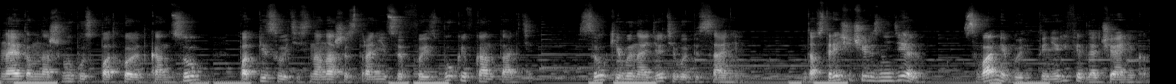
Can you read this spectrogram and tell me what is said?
На этом наш выпуск подходит к концу. Подписывайтесь на наши страницы в Facebook и ВКонтакте. Ссылки вы найдете в описании. До встречи через неделю. С вами были Тенерифе для чайников.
